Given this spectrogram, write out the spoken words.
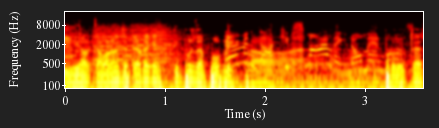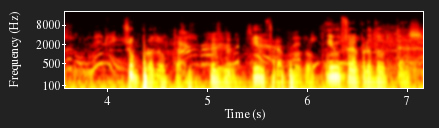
I el que volen és atreure aquest tipus de públic, però eh, productes, subproductes, infraproductes. Infraproductes.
